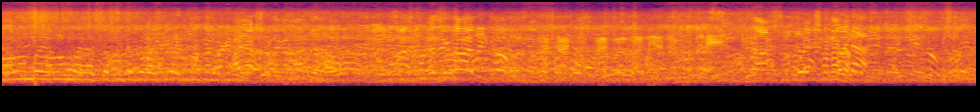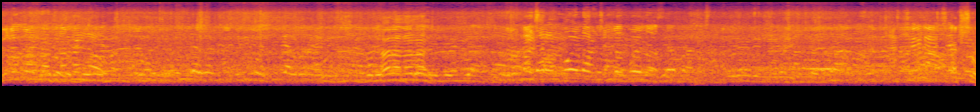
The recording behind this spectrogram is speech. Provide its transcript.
আলম ভাই আলম ভাই একশো।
